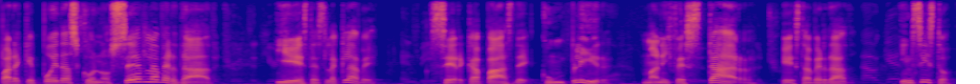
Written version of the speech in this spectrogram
para que puedas conocer la verdad. Y esta es la clave, ser capaz de cumplir, manifestar esta verdad. Insisto,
